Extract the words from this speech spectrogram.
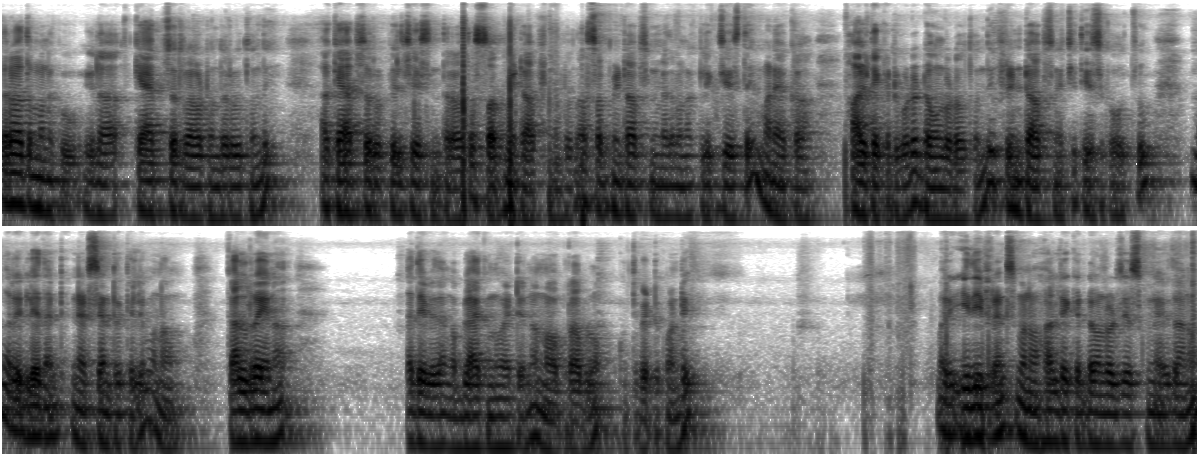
తర్వాత మనకు ఇలా క్యాప్చర్ రావడం జరుగుతుంది. ఆ క్యాప్చర్ ఫిల్ చేసిన తర్వాత సబ్మిట్ ఆప్షన్ ఉంటుంది. ఆ సబ్మిట్ ఆప్షన్ మీద మనం క్లిక్ చేస్తే మన యొక్క హాల్ టికెట్ కూడా డౌన్లోడ్ అవుతుంది. ప్రింట్ ఆప్షన్ ఇచ్చి తీసుకోవచ్చు. మరి లేదంటే నెట్ సెంటర్కి వెళ్ళి మనం కలర్ అయినా అదేవిధంగా బ్లాక్ అండ్ వైట్ అయినా నో ప్రాబ్లం గుర్తుపెట్టుకోండి. మరి ఇది ఫ్రెండ్స్ మనం హాల్ టికెట్ డౌన్లోడ్ చేసుకునే విధానం.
